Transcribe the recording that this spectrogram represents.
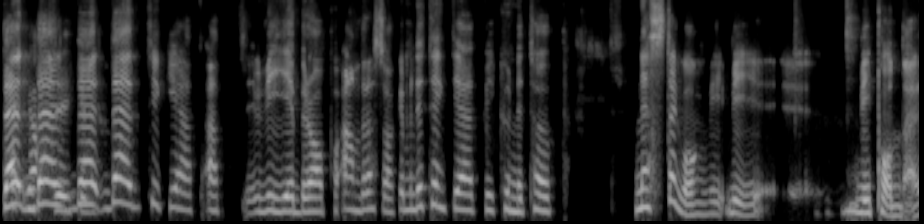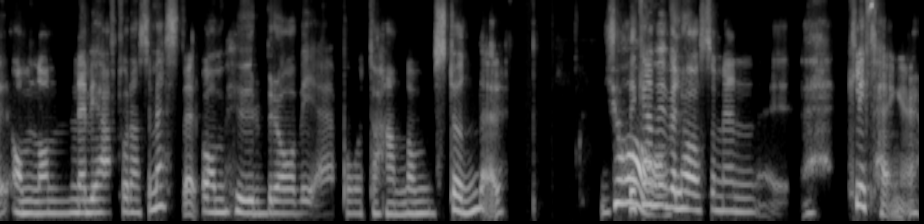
där, där, där, där tycker jag att, att vi är bra på andra saker, men det tänkte jag att vi kunde ta upp nästa gång vi, vi, vi poddar, om någon, när vi har haft vår semester, om hur bra vi är på att ta hand om stunder. ja. Det kan vi väl ha som en eh, cliffhanger.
